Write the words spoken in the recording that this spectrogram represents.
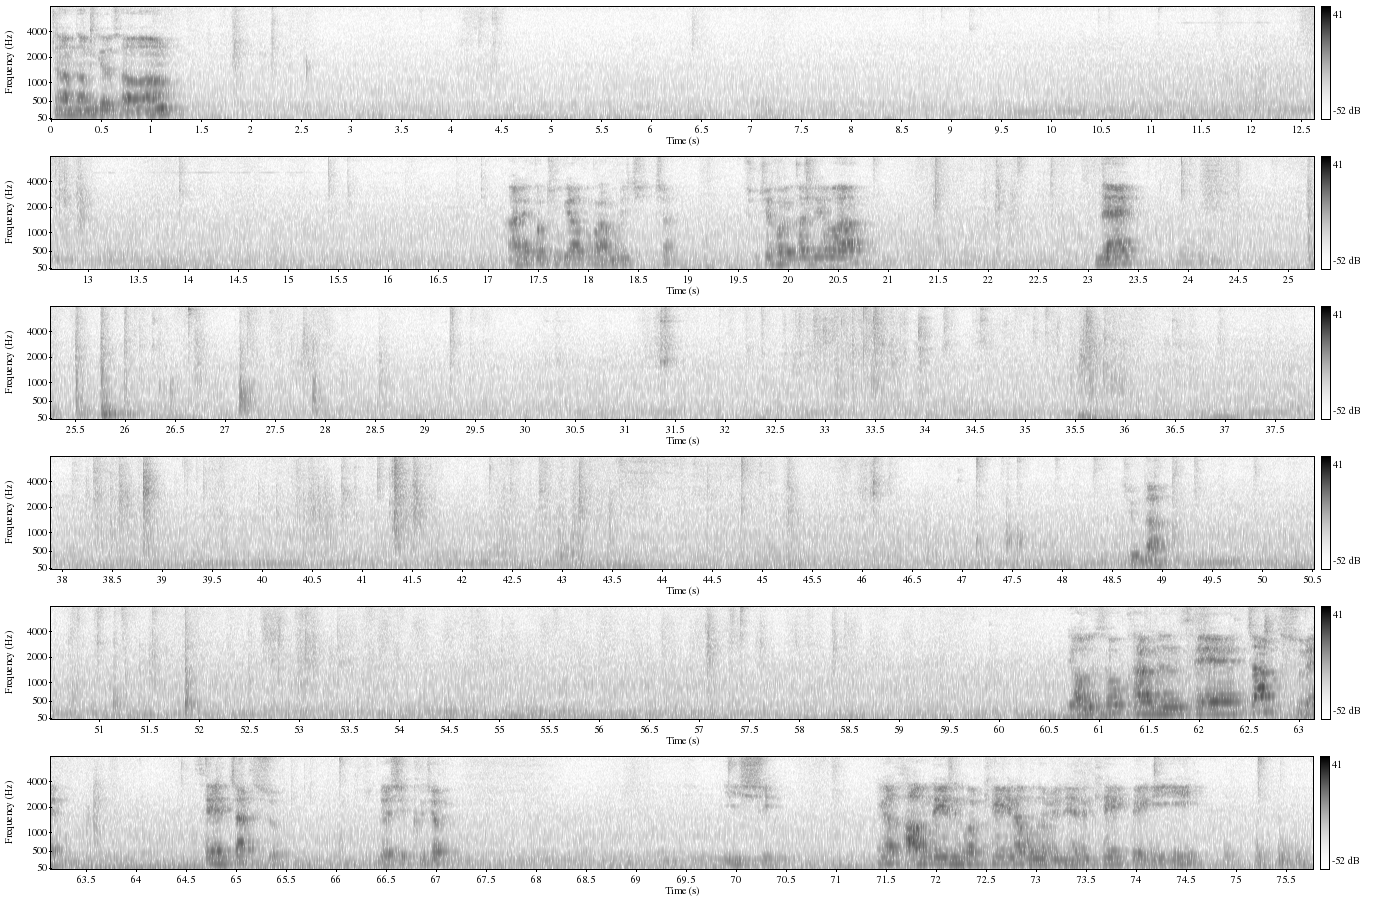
다음 넘겨서 아래 거 두 개 하고 마무리 짓자. 숙제 거기까지 해와. 네. 지운다. 연속하는 세 짝수래. 세 짝수. 몇이 크죠? 2씨. 그러니까 가운데 있는 걸 K라고 넣으면 얘는 K 빼기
